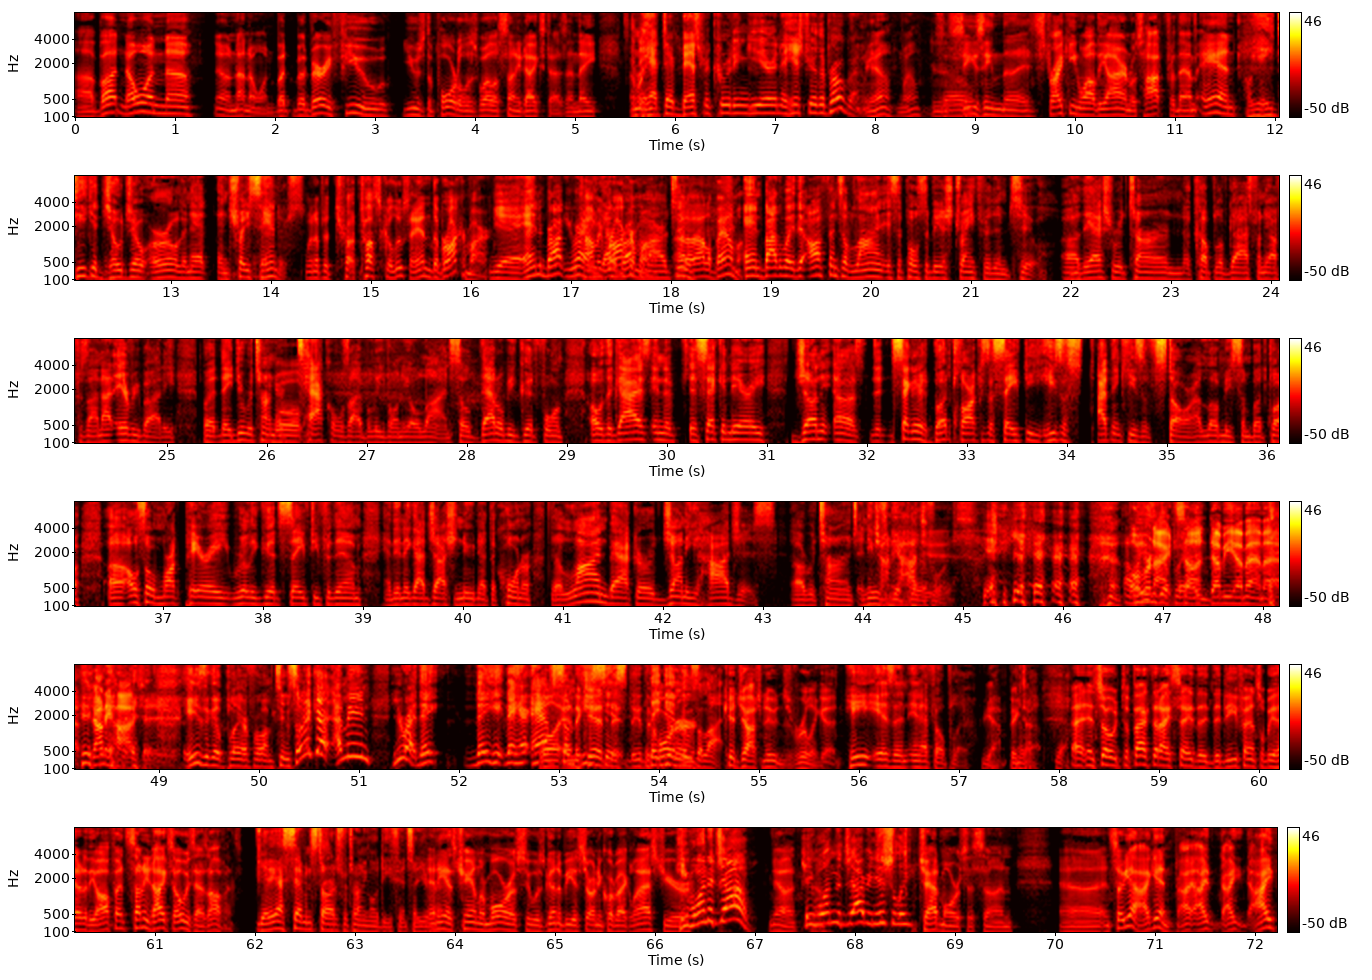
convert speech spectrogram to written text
Uh, but no one, uh, no, not no one, but but very few use the portal as well as Sonny Dykes does, and they, and they had their best recruiting year in the history of the program. yeah, well, So- seizing the striking while the iron was hot for them, and Oh yeah, he did get JoJo Earle and that and Trey Sanders. went up to Tr- Tuscaloosa and the Brockermeyer. Yeah, and Brock, you're right. Tommy Brockermeyer Brockermeyer, too. out of Alabama. And by the way, the offensive line is supposed to be a strength for them too. Uh, they actually return a couple of guys from the offensive line, not everybody, but they do return their Well- tackles, I believe, on the O line. So that'll be good for them. Oh, the guys in the, the secondary, Johnny, uh, the secondary, Bud Clark is a safety. He's a, I think he's a star. I love me some Bud Clark. Uh, also, Mark Perry, really good safety for them. And then they got Josh Newton at the corner. Their linebacker, Johnny Hodges. Uh, returns and he was Johnny a good player for him. Yeah, yeah. Oh, he's Overnight player. on WMMS, Johnny Hodges. He's a good player for them too. So they got. I mean, you're right. They they they have well, some the kid, pieces. the, the they corner, did lose a lot. kid Josh Newton's really good. He is an NFL player. Yeah, big No time. yeah. And so the fact that I say the, the defense will be ahead of the offense, Sonny Dykes always has offense. Yeah, they got seven stars returning on defense. So you're And right. he has Chandler Morris, who was going to be a starting quarterback last year. He won the job. Yeah, He yeah. won the job initially. Chad Morris's son. Uh, and so, yeah, again, I, I, I, I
